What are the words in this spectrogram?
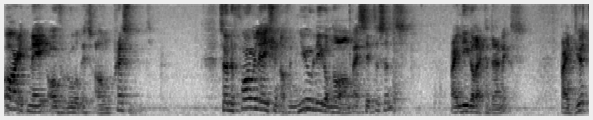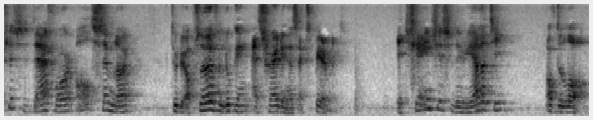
or it may overrule its own precedent. So the formulation of a new legal norm by citizens, by legal academics, by by judges is therefore all similar to the observer looking at Schrödinger's experiment. It changes the reality of the law.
